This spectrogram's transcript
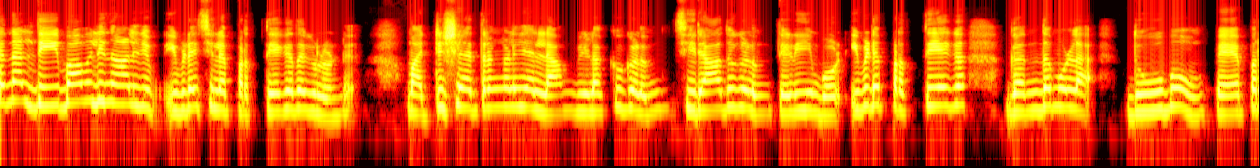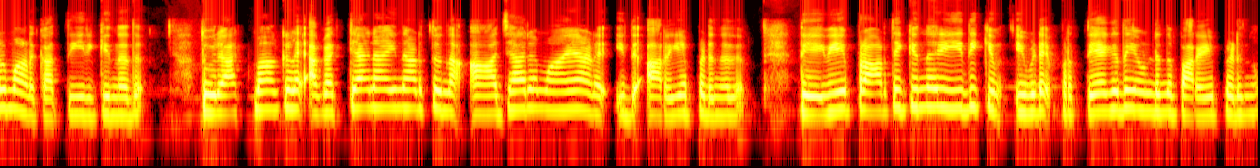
എന്നാൽ ദീപാവലി നാളിലും ഇവിടെ ചില പ്രത്യേകതകളുണ്ട്. മറ്റു ക്ഷേത്രങ്ങളിലെല്ലാം വിളക്കുകളും ചിരാതുകളും തെളിയുമ്പോൾ ഇവിടെ പ്രത്യേക ഗന്ധമുള്ള ധൂപവും പേപ്പറുമാണ് കത്തിയിരിക്കുന്നത്. ദുരാത്മാക്കളെ അകറ്റാനായി നടത്തുന്ന ആചാരമായാണ് ഇത് അറിയപ്പെടുന്നത്. ദേവിയെ പ്രാർത്ഥിക്കുന്ന രീതിക്കും ഇവിടെ പ്രത്യേകതയുണ്ടെന്ന് പറയപ്പെടുന്നു.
